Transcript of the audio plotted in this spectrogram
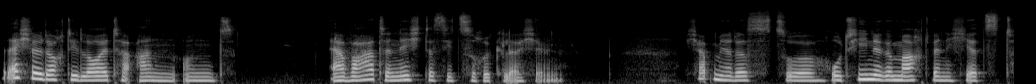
lächel doch die Leute an und erwarte nicht, dass sie zurücklächeln. Ich habe mir das zur Routine gemacht, wenn ich jetzt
